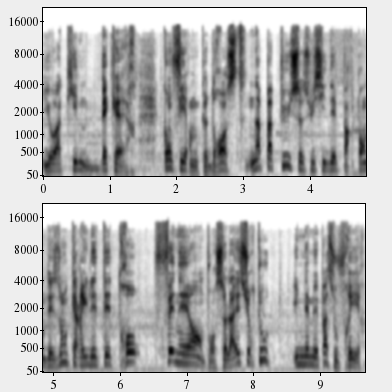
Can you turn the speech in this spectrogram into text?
Joachim Becker, confirme que Drost n'a pas pu se suicider par pendaison car il était trop fainéant pour cela et surtout, il n'aimait pas souffrir.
